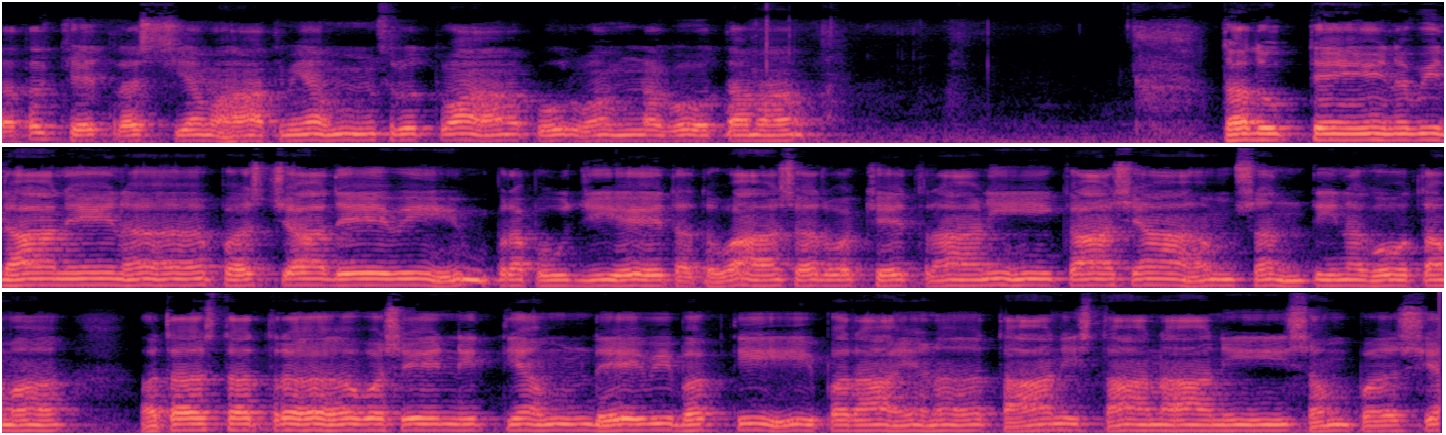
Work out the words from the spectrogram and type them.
तत्क्षेत्रस्य माहात्म्यं श्रुत्वा पूर्वं न गौतम तदुक्तेन विधानेन पश्चादेवीं प्रपूज्ये तत्वा सर्वक्षेत्राणि काश्यां सन्ति न गौतम। अतस्तत्र वशे नित्यं देवी भक्तिपरायण तानि स्थानानि सम्पश्य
